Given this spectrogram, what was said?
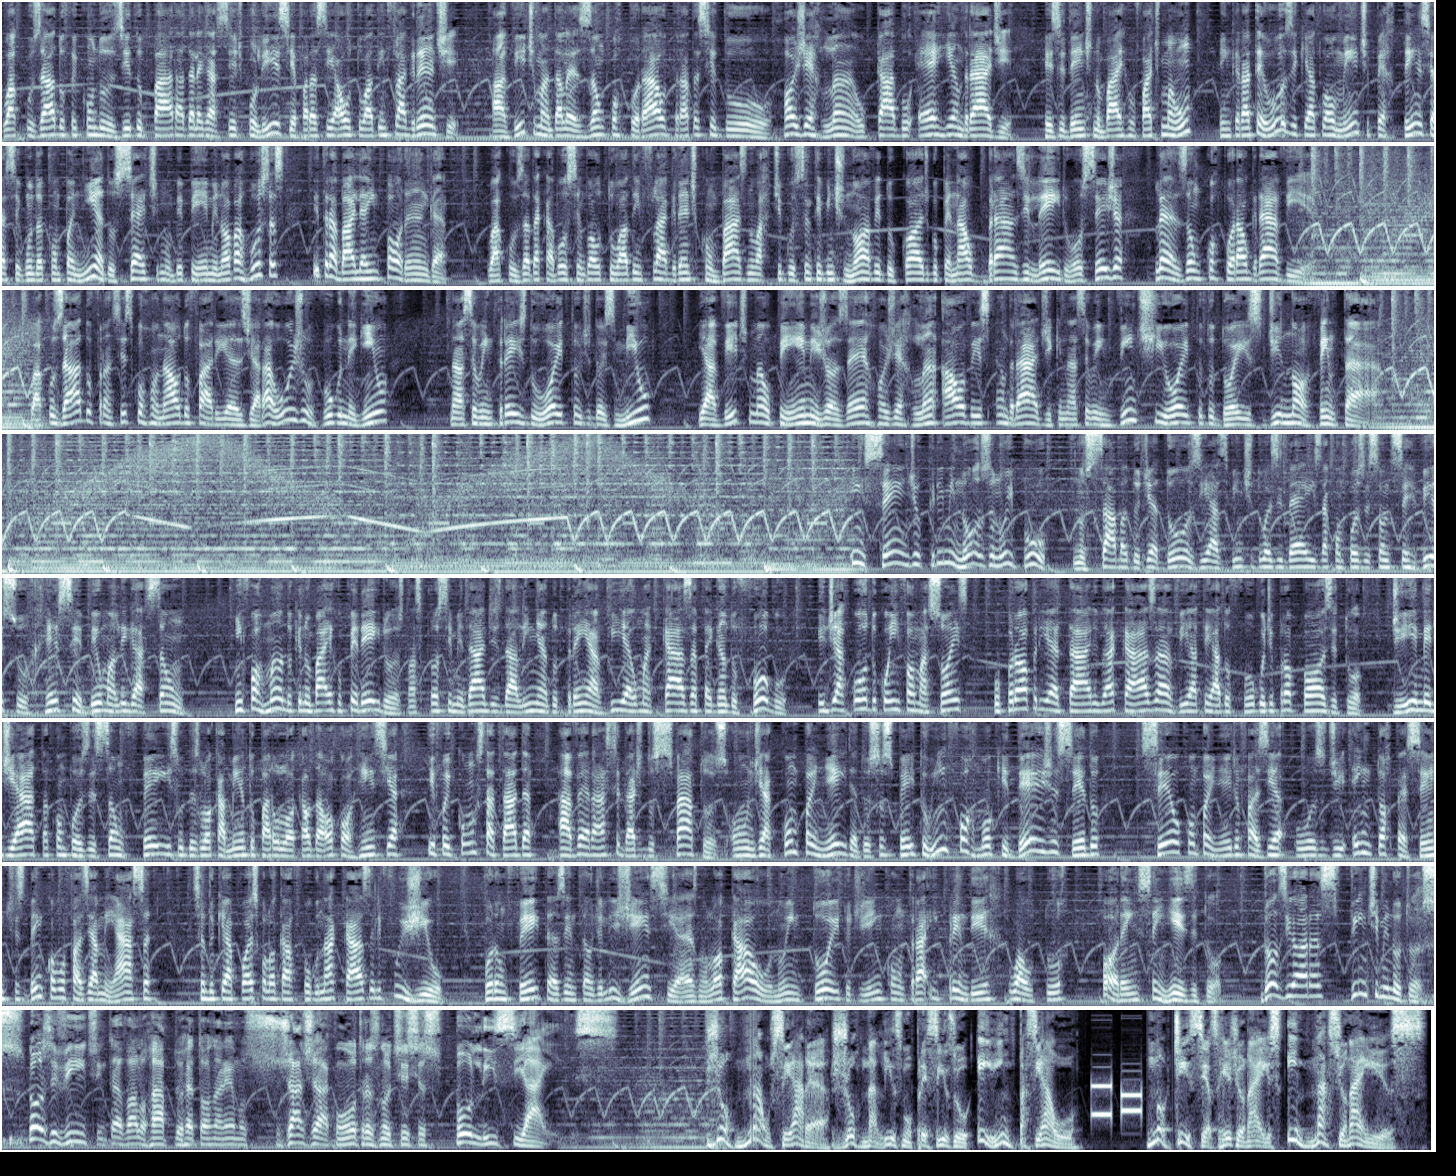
O acusado foi conduzido para a delegacia de polícia para ser autuado em flagrante. A vítima da lesão corporal trata-se do Roger Lan, o cabo R. Andrade, residente no bairro Fátima 1, em Crateus e que atualmente pertence à segunda companhia do 7 BPM Nova Russas e trabalha em Poranga. O acusado acabou sendo autuado em flagrante com base no artigo 129 do Código Penal Brasileiro, ou seja, lesão corporal grave. O acusado, Francisco Ronaldo Farias de Araújo, vulgo Neguinho, nasceu em 3 de 8 de 2000 e a vítima, o PM José Rogerlan Alves Andrade, que nasceu em 28 de 2 de 90. Incêndio criminoso no Ipu. No sábado, dia 12, às 22h10, a composição de serviço recebeu uma ligação informando que no bairro Pereiros, nas proximidades da linha do trem, havia uma casa pegando fogo e, de acordo com informações, o proprietário da casa havia ateado fogo de propósito. De imediato, a composição fez o deslocamento para o local da ocorrência e foi constatada a veracidade dos fatos, onde a companheira do suspeito informou que desde cedo seu companheiro fazia uso de entorpecentes, bem como fazia ameaça, sendo que após colocar fogo na casa ele fugiu. Foram feitas então diligências no local no intuito de encontrar e prender o autor, porém sem êxito. 12 horas 20 minutos. 12 e 20, intervalo rápido. Retornaremos já já com outras notícias policiais. Jornal Seara. Jornalismo preciso e imparcial. Notícias regionais e nacionais.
